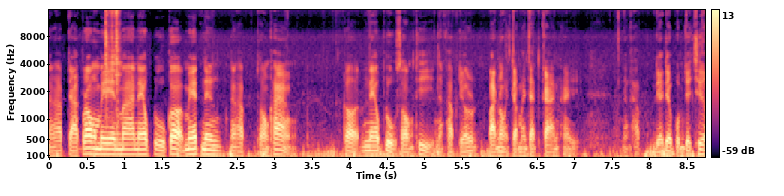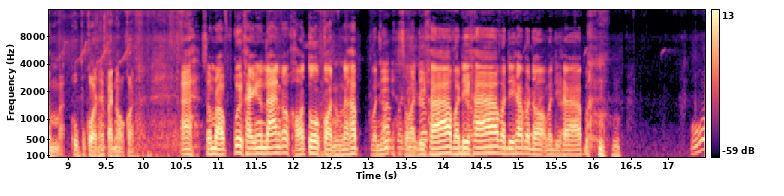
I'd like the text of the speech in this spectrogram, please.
นะครับ จากร่องเมนมาแนวปลูกก็เมตรหนึ่งนะครับสองข้าง ก็แนวปลูกสองที่นะครับ เดี๋ยวป่าเนาะจะมาจัดการให้ นะครับเดี๋ยวเดี๋ยวผมจะเชื่อมอุปกรณ์ให้ป่าเนาะก่อนอะสำหรับกล้วยไข่เงินล้านก็ขอตัวก่อนนะครับ วันนี้ครับสวัสดีครับสวัสดีครับสวัสดีครับบดอสวัสดีครับ โอ้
